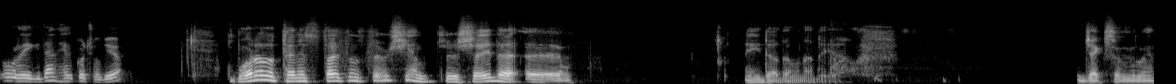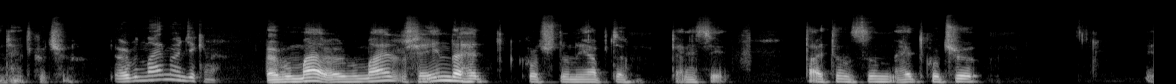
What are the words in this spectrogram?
oraya giden head coach oluyor. Bu arada Tennessee Titans demişken şey de e, neydi adamın adı ya? Jacksonville'in head coach'u. Urban Meyer mi önceki mi? Urban Meyer, Urban Meyer şeyin de head coachluğunu yaptı. Tennessee Titans'ın head coach'u e,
